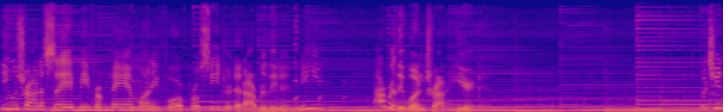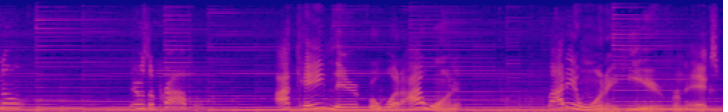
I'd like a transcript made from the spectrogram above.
He was trying to save me from paying money for a procedure that I really didn't need. I really wasn't trying to hear that. But you know, there was a problem. I came there for what I wanted, but I didn't want to hear from the expert.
